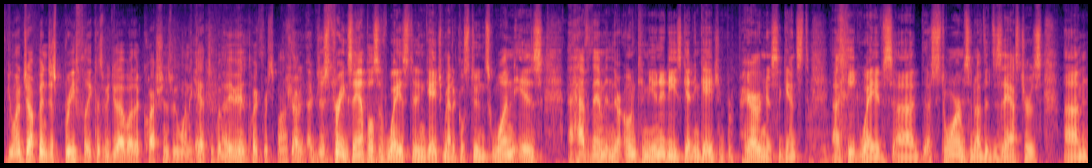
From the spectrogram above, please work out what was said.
do you want to jump in just briefly because we do have other questions we want to yeah. get to, but maybe uh, a quick response? Sure. Uh, just three examples of ways to engage medical students. One is have them in their own communities get engaged in preparedness against mm-hmm. uh, heat waves, uh, storms, and other disasters. Um,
